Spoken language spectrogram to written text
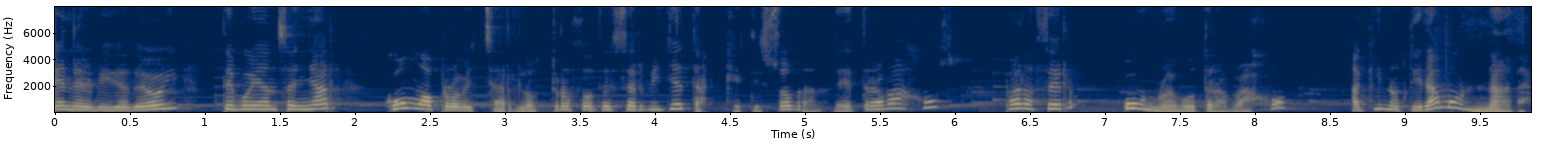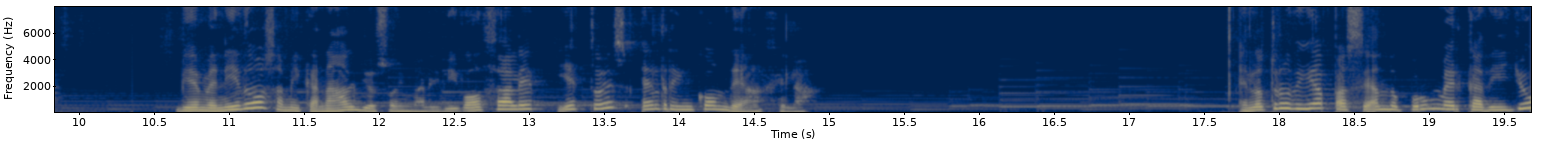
En el vídeo de hoy te voy a enseñar cómo aprovechar los trozos de servilletas que te sobran de trabajos para hacer un nuevo trabajo. Aquí no tiramos nada. Bienvenidos a mi canal, yo soy Mariby González y esto es El Rincón de Ángela. El otro día paseando por un mercadillo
